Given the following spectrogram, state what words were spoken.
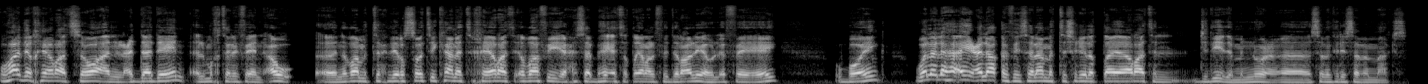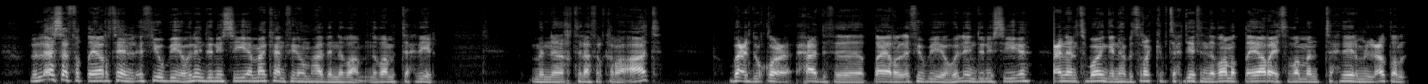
وهذه الخيارات سواء العدادين المختلفين أو نظام التحذير الصوتي كانت خيارات إضافية حسب هيئة الطيران الفيدرالية أو ال FAA وبوينغ. ولا لها أي علاقة في سلامة تشغيل الطيارات الجديدة من نوع 737 ماكس. للأسف الطيارتين الإثيوبية والإندونيسية ما كان فيهم هذا النظام نظام التحذير من اختلاف القراءات. بعد وقوع حادث الطائرة الإثيوبية والإندونيسية أعلنت بوينغ أنها بتركب تحديث لنظام الطيارة يتضمن التحذير من العطل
